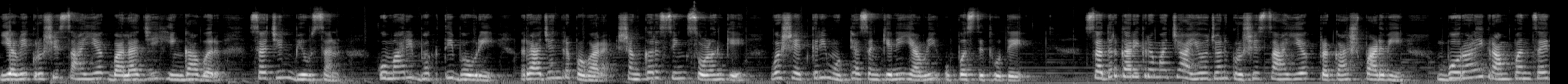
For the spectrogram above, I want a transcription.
यावेळी कृषी सहाय्यक बालाजी हिंगावर सचिन भिवसन कुमारी भक्ती भवरी राजेंद्र पवार शंकरसिंग सोळंके व शेतकरी मोठ्या संख्येने यावेळी उपस्थित होते. सदर कार्यक्रमाचे आयोजन कृषी सहाय्यक प्रकाश पाडवी बोराळे ग्रामपंचायत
